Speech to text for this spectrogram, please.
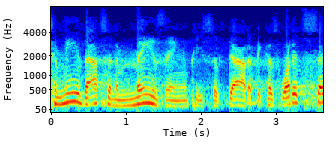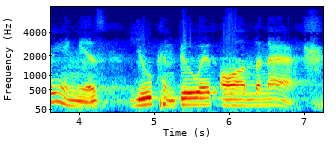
to me, that's an amazing piece of data because what it's saying is you can do it on the natch.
